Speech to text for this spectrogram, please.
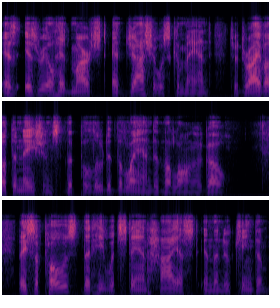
as Israel had marched at Joshua's command to drive out the nations that polluted the land in the long ago. They supposed that he would stand highest in the new kingdom,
